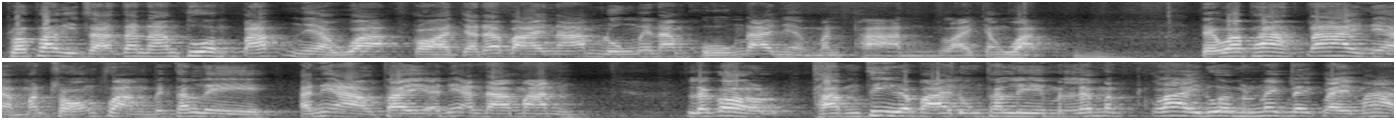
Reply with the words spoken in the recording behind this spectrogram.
เพราะภาคอีสานถ้าน้ำท่วมปั๊บเนี่ยว่ากว่าจะระบายน้ำลงแม่น้ำโขงได้เนี่ยมันผ่านหลายจังหวัด แต่ว่าภาคใต้เนี่ยมันสองฝั่งเป็นทะเล อันนี้อ่าวไทยอันนี้อันดามัน แล้วก็ทำที่ระบายลงทะเลมันแล้วมันใกล้ด้วยมันไม่ได้ไกลมาก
